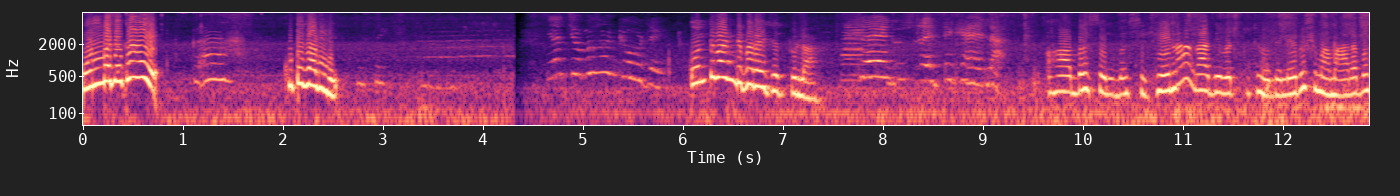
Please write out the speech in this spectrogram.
ऊन मध्ये काय? कुठे चालली? कोणते भांडे भरायचे तुला? हा बसेल बसेल. हे ना गादीवरती ठेवलेले. ऋषी मामा आला बघ.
